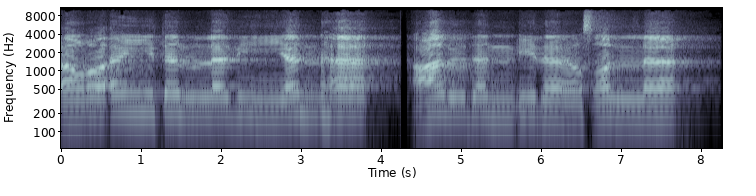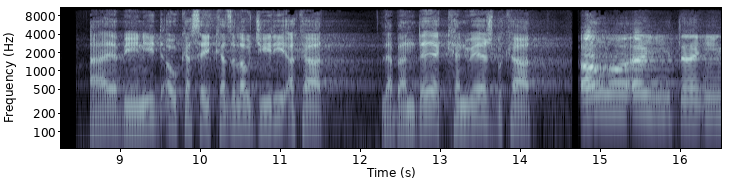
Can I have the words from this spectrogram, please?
أرأيت الذي ينهى عبدا إذا صلى؟ ئایا بینید ئەو کەسەی کە جڵە و گیری ئەکات لە بەندەیەک کە نوێژ بکات؟ أرأيت إن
